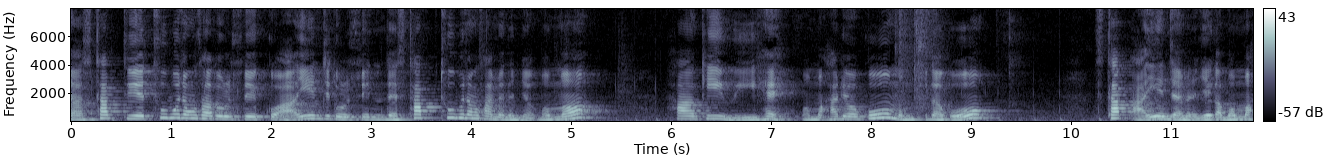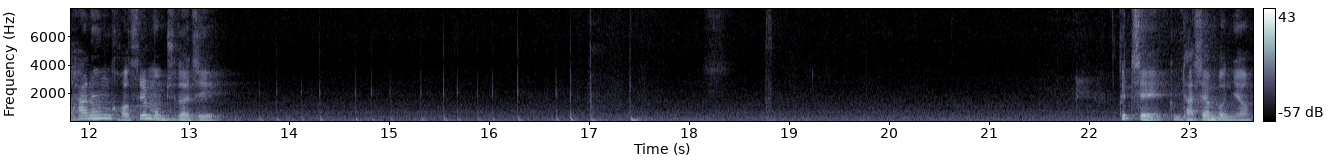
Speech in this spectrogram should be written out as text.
자, 스탑 뒤에 to 부정사도 올수 있고 ing도 올수 있는데 스탑 to 부정사면은요. 뭐뭐 하기 위해 뭐뭐 하려고 멈추다고 스탑 ing 하면은 얘가 뭐뭐 하는 것을 멈추다지. 그치? 그럼 다시 한번요.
